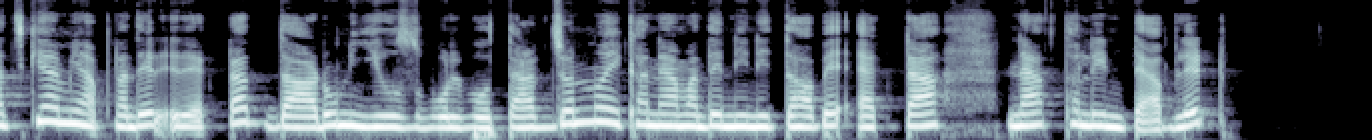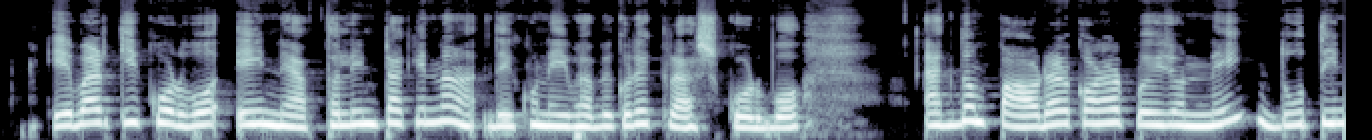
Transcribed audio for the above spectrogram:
আজকে আমি আপনাদের এর একটা দারুণ ইউজ বলব। তার জন্য এখানে আমাদের নিয়ে নিতে হবে একটা ন্যাপথলিন ট্যাবলেট। এবার কি করব? এই ন্যাপথলিনটাকে না, দেখুন এইভাবে করে ক্রাশ করব। একদম পাউডার করার প্রয়োজন নেই। দু তিন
